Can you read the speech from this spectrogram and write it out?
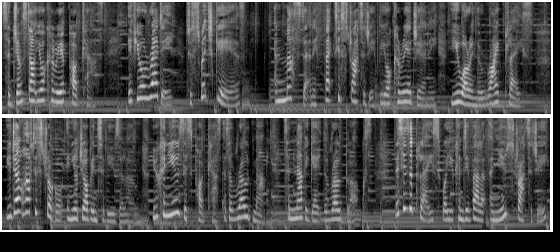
to Jumpstart Your Career podcast. If you're ready to switch gears and master an effective strategy for your career journey, you are in the right place. You don't have to struggle in your job interviews alone. You can use this podcast as a roadmap to navigate the roadblocks. This is a place where you can develop a new strategy,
